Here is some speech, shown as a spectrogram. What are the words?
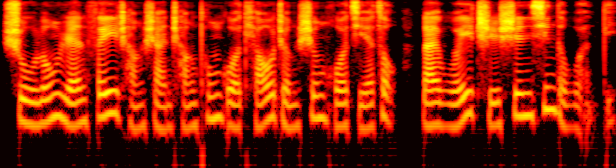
属龙人非常擅长通过调整生活节奏来维持身心的稳定。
